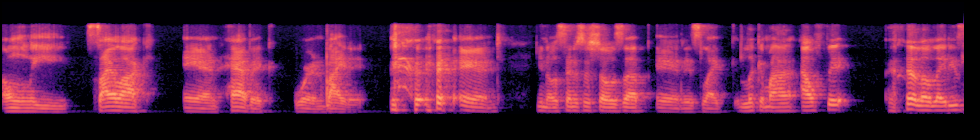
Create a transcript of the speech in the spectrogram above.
only Psylocke and Havoc were invited, and you know Sinister shows up and is like, "Look at my outfit, hello ladies,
